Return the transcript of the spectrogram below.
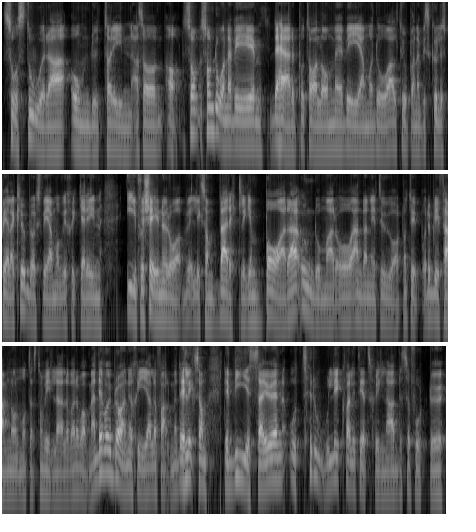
så stora om du tar in, alltså ja, som, som då när vi Det här på tal om eh, VM och då alltihopa när vi skulle spela klubblags-VM och vi skickade in I och för sig nu då liksom verkligen bara ungdomar och ända ner till U18 typ Och det blir 5-0 mot Aston Villa eller vad det var. Men det var ju bra energi i alla fall. Men det är liksom Det visar ju en otrolig kvalitetsskillnad så fort du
